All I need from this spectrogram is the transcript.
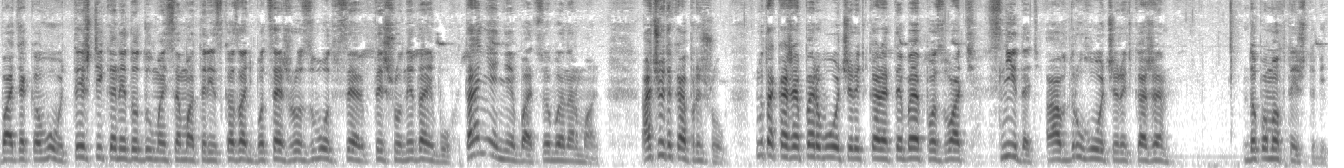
Батя Вович, ти ж тільки не додумайся матері сказати, бо це ж розвод, все, ти що, не дай Бог. Та ні, ні, бать, все буде нормально. А чого ти каже, прийшов? Ну так каже, першу очередь, каже, тебе позвати снідать, а в другу очередь, каже, допомогти ж тобі.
